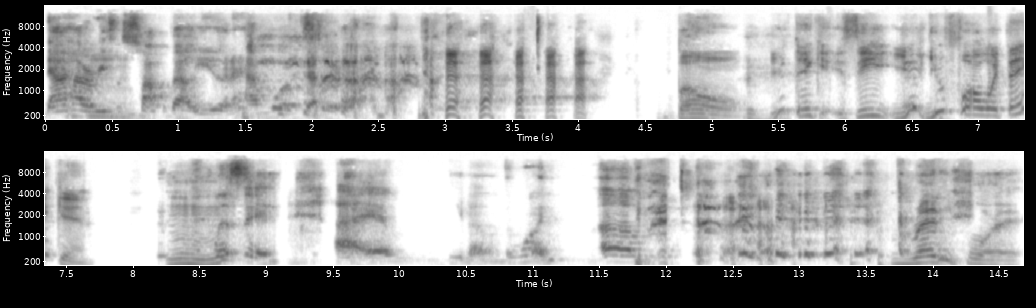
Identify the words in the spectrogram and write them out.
now I have a reason mm. to talk about you, and I have more. Boom! You think see you you forward thinking. Mm-hmm. Listen, I am you know the one. Um, ready for it.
